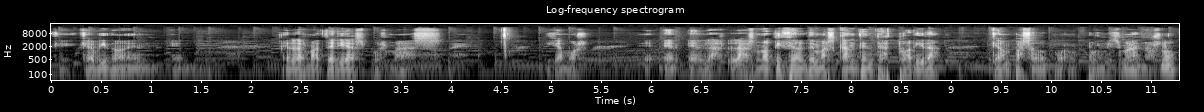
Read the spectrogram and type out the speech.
que- ha habido en, en- las materias pues más eh, digamos en, en la- las noticias de más candente actualidad que han pasado por, por mis manos ¿no?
